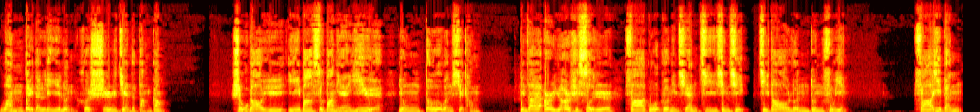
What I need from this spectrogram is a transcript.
完备的理论和实践的党纲。手稿于1848年1月用德文写成，并在2月24日法国革命前几星期寄到伦敦复印。法译本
